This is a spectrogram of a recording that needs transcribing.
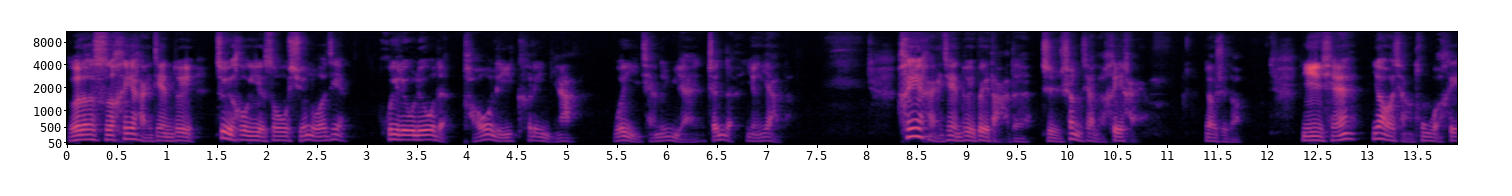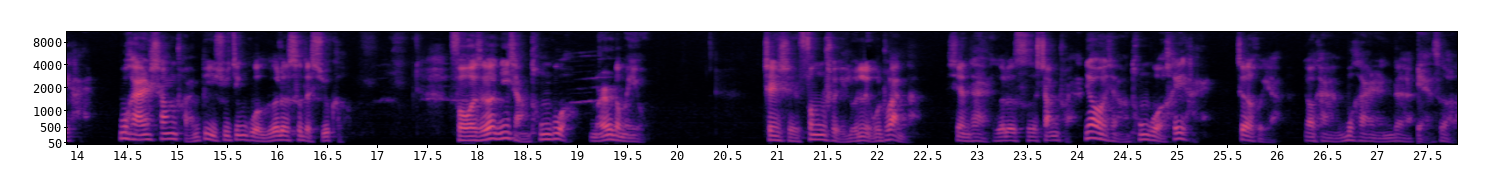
俄罗斯黑海舰队最后一艘巡逻舰灰溜溜地逃离克里米亚，我以前的预言真的应验了。黑海舰队被打的只剩下了黑海，要知道。以前要想通过黑海，乌克兰商船必须经过俄罗斯的许可，否则你想通过门都没有。真是风水轮流转呐！现在俄罗斯商船要想通过黑海，这回啊要看乌克兰人的脸色了。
